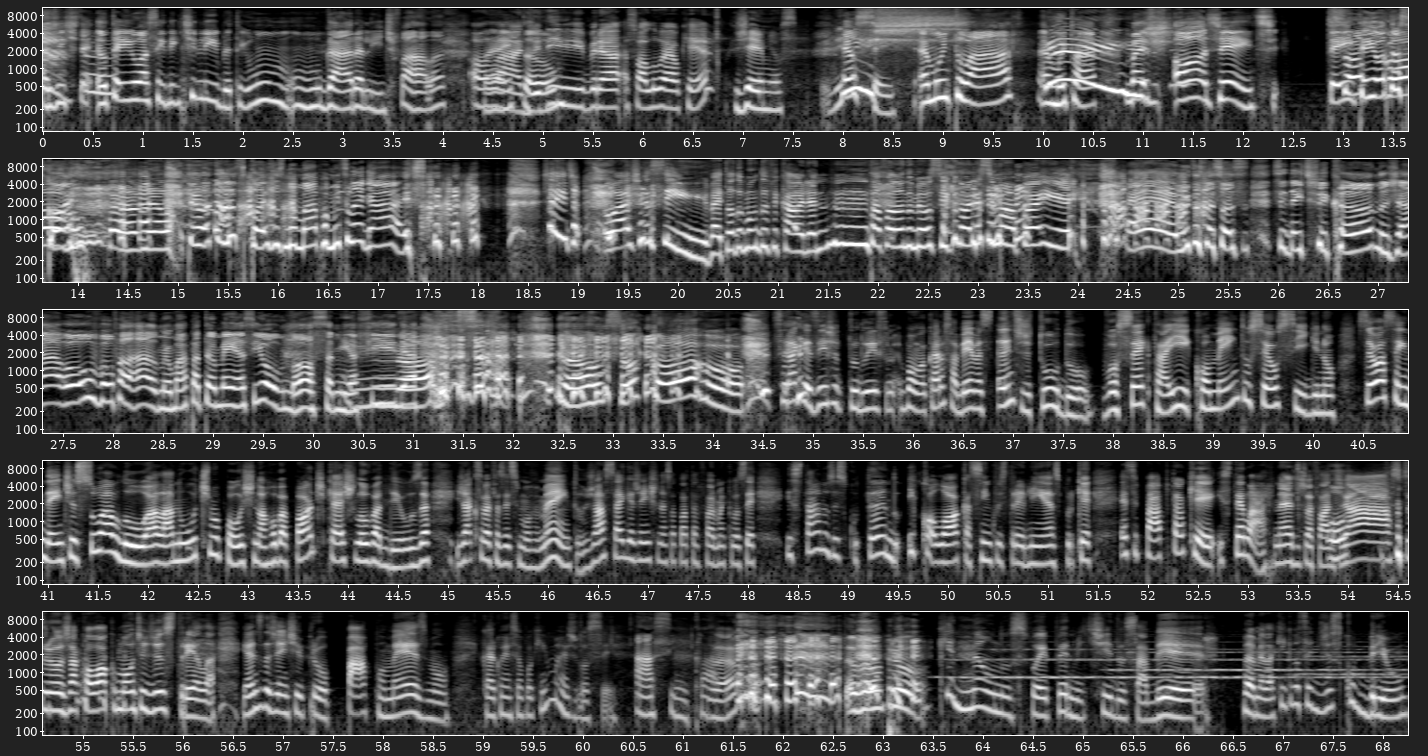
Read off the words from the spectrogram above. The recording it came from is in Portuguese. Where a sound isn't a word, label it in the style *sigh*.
A gente tem, eu tenho ascendente Libra, tenho um, um lugar ali de fala. Olá, né? então, de Libra. A sua lua é o quê? Gêmeos. Ixi. Eu sei. É muito ar, é muito ar. Mas, ó, gente, tem, tem outras coisas. *laughs* tem outras coisas no mapa muito legais. *laughs* Gente, eu acho que assim, vai todo mundo ficar olhando, hum, tá falando meu signo, olha esse mapa aí. *laughs* É, muitas pessoas se identificando já, ou vão falar, ah, meu mapa também é assim, ou nossa, minha filha. Nossa. *laughs* Não, socorro! Será que existe tudo isso? Bom, eu quero saber, mas antes de tudo, você que tá aí, comenta o seu signo, seu ascendente, sua lua lá no último post, no arroba podcast Louva Deusa. E já que você vai fazer esse movimento, já segue a gente nessa plataforma que você está nos escutando e coloca cinco estrelinhas, porque esse papo tá o quê? Estelar, né? A gente vai falar oh. de astro, já coloca um monte de estrela. E antes da gente ir pro papo mesmo, quero conhecer um pouquinho mais de você. Ah, sim, claro. Vamos? então vamos pro que não nos foi permitido saber. Pamela, o que, que você descobriu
